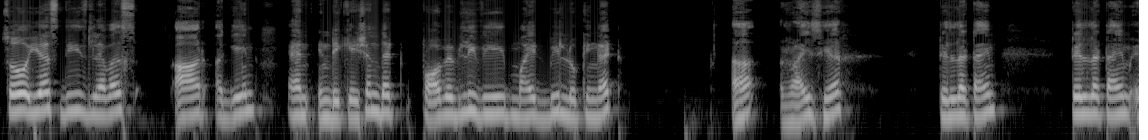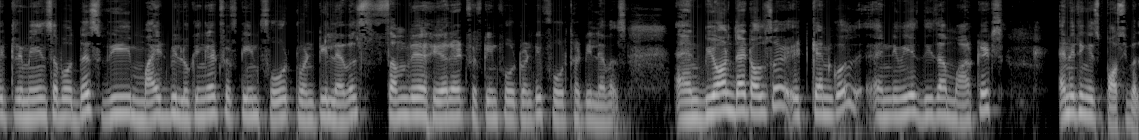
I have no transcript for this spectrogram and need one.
So yes these levels are again an indication that probably we might be looking at a rise here. Till the time till the time it remains above this we might be looking at 15420 levels somewhere here at 15420 430 levels and beyond that also it can go anyways these are markets. Anything is possible.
